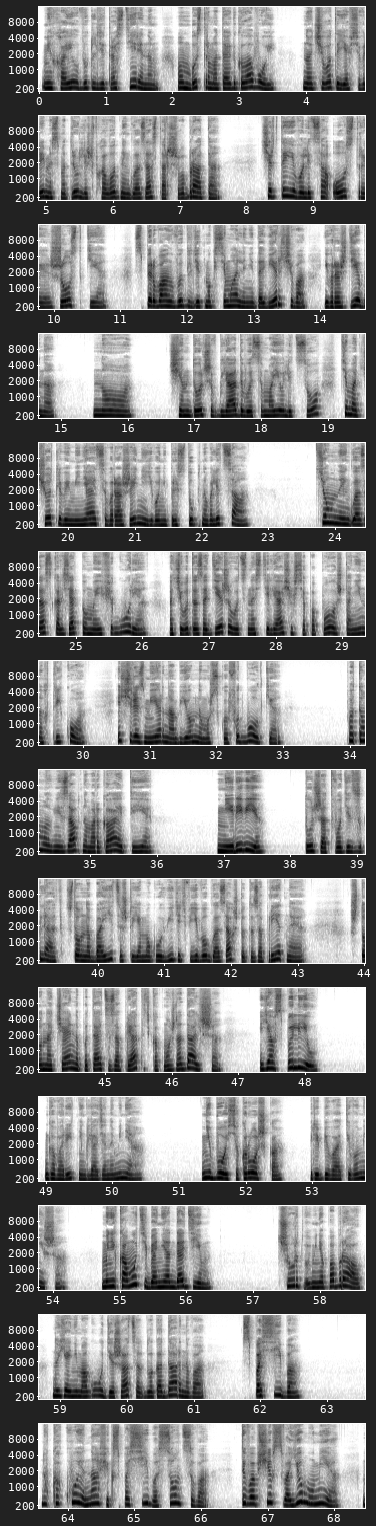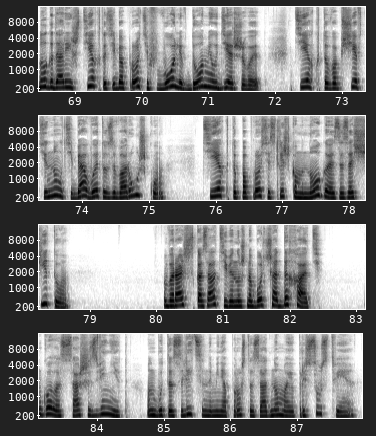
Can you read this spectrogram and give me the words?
Михаил выглядит растерянным, он быстро мотает головой но от чего то я все время смотрю лишь в холодные глаза старшего брата. Черты его лица острые, жесткие. Сперва он выглядит максимально недоверчиво и враждебно, но... Чем дольше вглядывается в мое лицо, тем отчетливее меняется выражение его неприступного лица. Темные глаза скользят по моей фигуре, а чего-то задерживаются на стелящихся по полу штанинах трико и чрезмерно объемной мужской футболке – Потом он внезапно моргает и... «Не реви!» Тут же отводит взгляд, словно боится, что я могу увидеть в его глазах что-то запретное, что он отчаянно пытается запрятать как можно дальше. «Я вспылил!» Говорит, не глядя на меня. «Не бойся, крошка!» Перебивает его Миша. «Мы никому тебя не отдадим!» «Черт бы меня побрал, но я не могу удержаться от благодарного!» «Спасибо!» «Ну какое нафиг спасибо, Солнцева? Ты вообще в своем уме? Благодаришь тех, кто тебя против воли в доме удерживает, тех, кто вообще втянул тебя в эту заварушку, тех, кто попросит слишком многое за защиту». «Врач сказал, тебе нужно больше отдыхать». Голос Саши звенит. Он будто злится на меня просто за одно мое присутствие.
